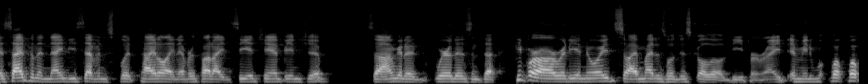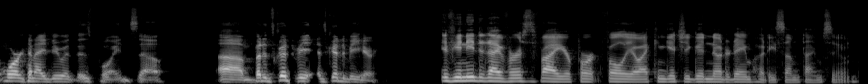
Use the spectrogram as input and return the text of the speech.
aside from the 97 split title, I never thought I'd see a championship. So I'm going to wear this until people are already annoyed. So I might as well just go a little deeper, right? I mean, what, what more can I do at this point? So, um, but it's good to be, it's good to be here. If you need to diversify your portfolio, I can get you a good Notre Dame hoodie sometime soon.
